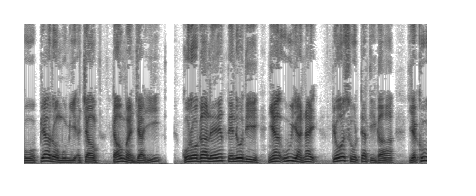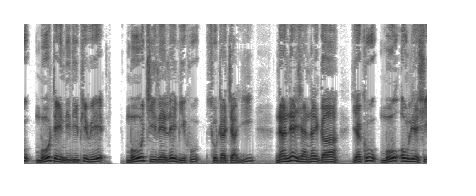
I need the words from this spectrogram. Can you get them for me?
ကို ပြတော်မူမည်အကြောင်းတောင်းပန်ကြ၏။ကိုယ်တော်ကလည်း၊သင်တို့သည်ညဦးယံ၌ပြောဆိုတတ်သည်ကား၊ယခုမိုဃ်းတိမ်နီသည်ဖြစ်၍မိုဃ်းကြည်လင်လိမ့်မည်ဟုဆိုတတ်ကြ၏။နံနက်ယံ၌ကား၊ယခုမိုဃ်းအုံ့လျက်ရှိ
